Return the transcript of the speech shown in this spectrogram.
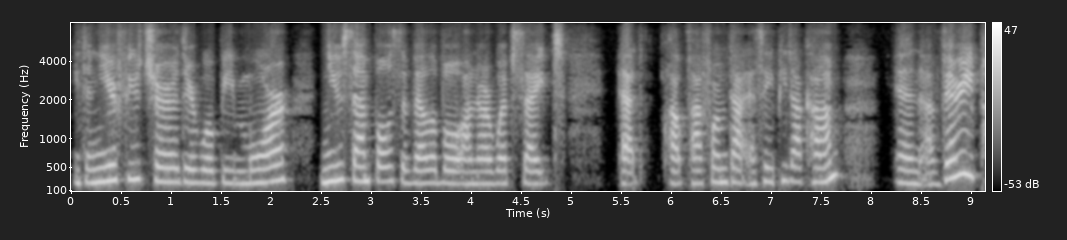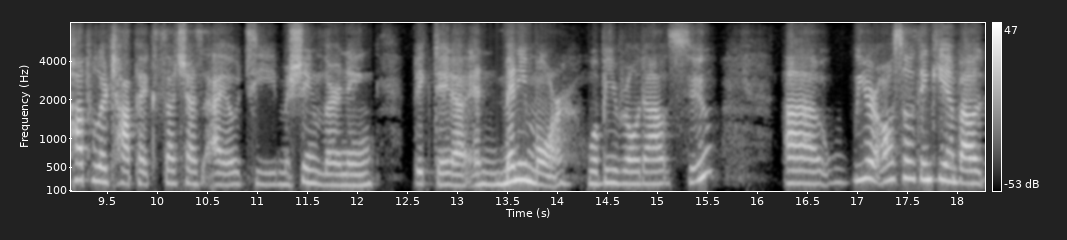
In the near future, there will be more new samples available on our website at cloudplatform.sap.com. And a very popular topics such as IoT, machine learning, big data, and many more will be rolled out soon. Uh, we are also thinking about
